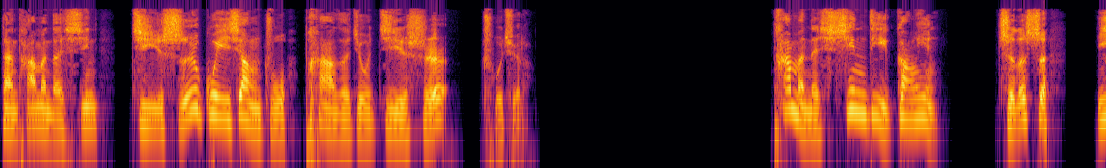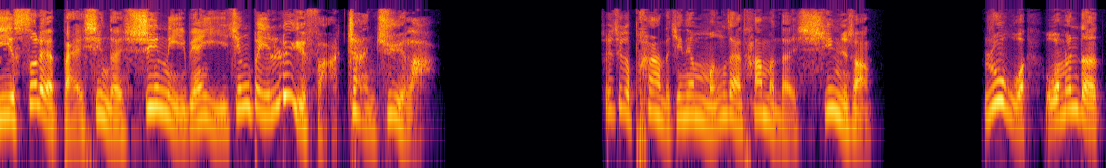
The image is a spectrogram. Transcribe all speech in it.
但他们的心几时归向主，帕子就几时出去了。他们的心地刚硬，指的是以色列百姓的心里边已经被律法占据了，所以这个帕子今天蒙在他们的心上。如果我们的。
